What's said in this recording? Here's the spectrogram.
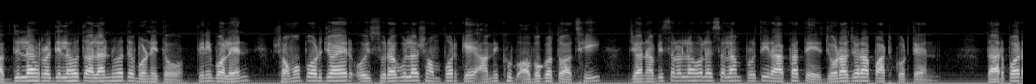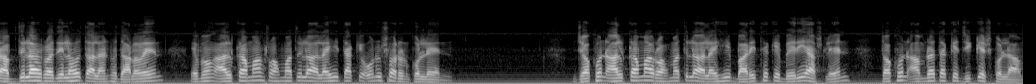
আবদুল্লাহ রদিল্লাহ তাল্লাহতে বর্ণিত। তিনি বলেন, সমপর্যায়ের ওই সুরাগুলা সম্পর্কে আমি খুব অবগত আছি, যা নবী সাল্লাহ সাল্লাম প্রতি রাকাতে জোড়া জোড়া পাঠ করতেন। তারপর আবদুল্লাহ রদিল্লাহ তাল্লাহ্ন দাঁড়ালেন এবং আলকামা রহমাতুল্লাহ আলাহি তাকে অনুসরণ করলেন। যখন আলকামা রহমাতুল্লাহ আলাহি বাড়ি থেকে বেরিয়ে আসলেন, তখন আমরা তাকে জিজ্ঞেস করলাম।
